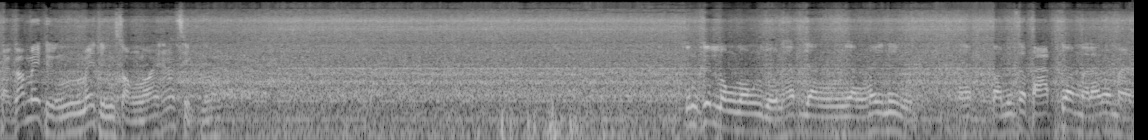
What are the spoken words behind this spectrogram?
แต่ก็ไม่ถึงไม่ถึง 250 นะครับ ขึ้นขึ้นลงลงอยู่นะครับ ยังยังไม่นิ่งนะครับ ตอนนี้สตาร์ทเครื่องมาแล้วประมาณ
